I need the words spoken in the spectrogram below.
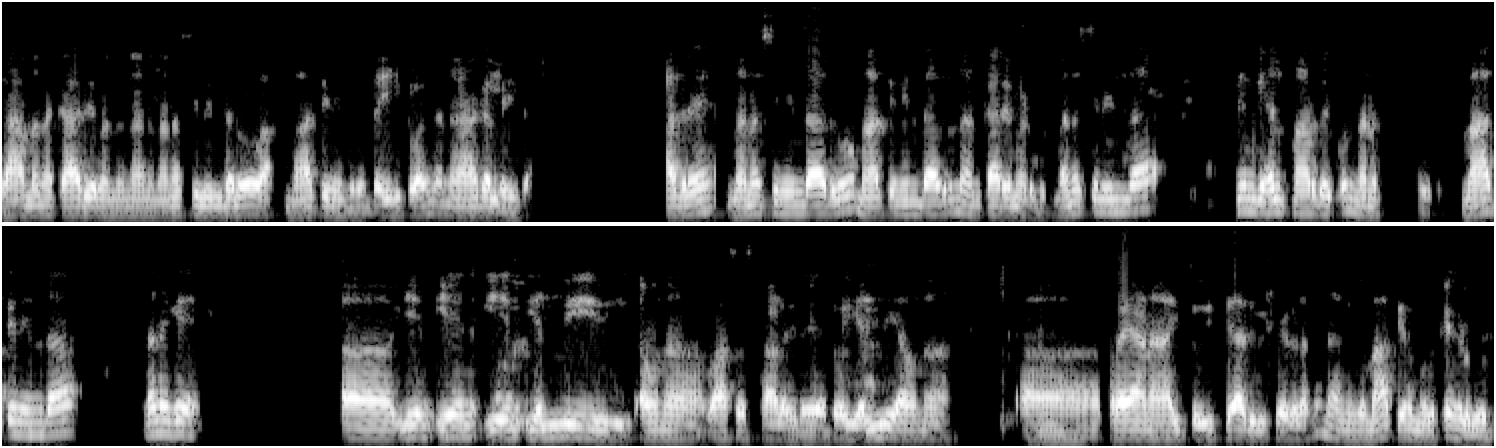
ರಾಮನ ಕಾರ್ಯವನ್ನು ನಾನು ಮನಸ್ಸಿನಿಂದಲೋ ಮಾತಿನಿಂದಲೋ, ದೈಹಿಕವಾಗಿ ನಾನು ಆಗಲ್ಲ ಈಗ. ಆದ್ರೆ ಮನಸ್ಸಿನಿಂದಾದ್ರೂ ಮಾತಿನಿಂದಾದ್ರೂ ನಾನು ಕಾರ್ಯ ಮಾಡ್ಬೇಕು. ಮನಸ್ಸಿನಿಂದ ನಿಮ್ಗೆ ಹೆಲ್ಪ್ ಮಾಡ್ಬೇಕು ಅಂತ ಮನಸ್ಸು. ಮಾತಿನಿಂದ ನನಗೆ ಏನ್ ಏನ್ ಏನ್, ಎಲ್ಲಿ ಅವನ ವಾಸಸ್ಥಳ ಇದೆ ಅಥವಾ ಎಲ್ಲಿ ಅವನ, ಆ, ಪ್ರಯಾಣ ಆಯ್ತು ಇತ್ಯಾದಿ ವಿಷಯಗಳನ್ನು ನಾನು ಮಾತಿನ ಮೂಲಕ ಹೇಳ್ಬೋದು.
